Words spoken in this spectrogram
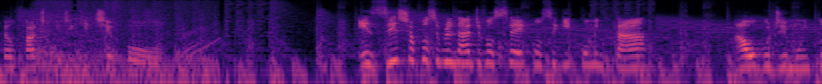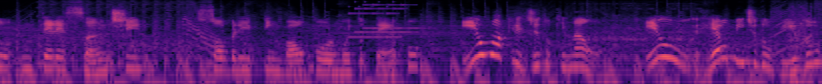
pelo fato de que, tipo, existe a possibilidade de você conseguir comentar algo de muito interessante sobre pinball por muito tempo. Eu acredito que não. Eu realmente duvido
